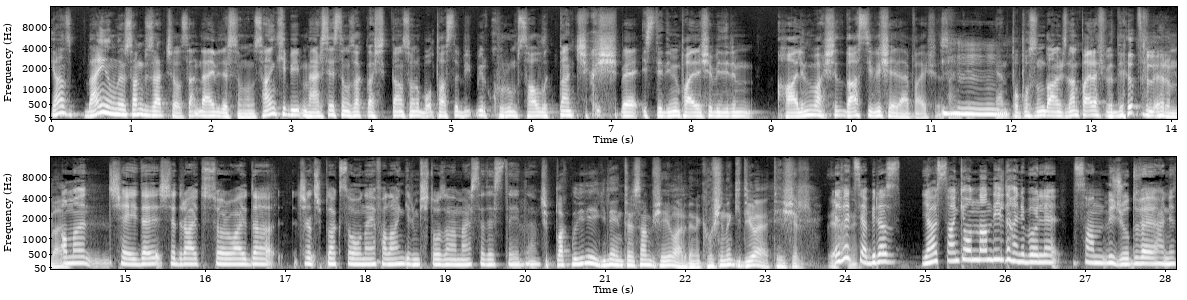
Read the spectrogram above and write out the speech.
Yalnız ben yanılırsam düzelt çal. Sen daha iyi bilirsin bunu. Sanki bir Mercedes'ten uzaklaştıktan sonra Bottas'ta büyük bir kurumsallıktan çıkış ve istediğimi paylaşabilirim halimi başladı. Daha sivri şeyler paylaşıyor sanki. Yani poposunu daha önceden paylaşmıyor diye hatırlıyorum ben. Ama şeyde işte Drive to Survive'da çırılçıplak saunaya falan girmişti o zaman Mercedes'teydi. Çıplaklığıyla ilgili enteresan bir şey var demek. Hoşuna gidiyor ya teşhir. yani. Evet ya biraz ya sanki ondan değil de hani böyle insan vücudu ve hani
